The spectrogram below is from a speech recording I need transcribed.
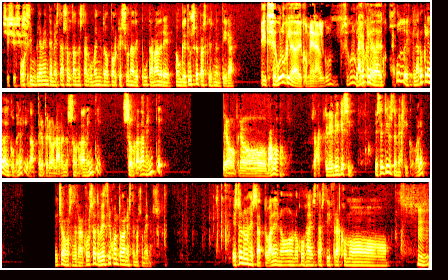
Sí, sí, sí. o simplemente me estás soltando este argumento porque suena de puta madre, aunque tú sepas que es mentira. Y seguro que le da de comer algo. Seguro Claro que le da de comer. joder, claro que le da de comer, le da, pero pero larga, sobradamente, sobradamente. Pero pero vamos, o sea, créeme que sí. Este tío es de México, ¿vale? De hecho, vamos a hacer una cosa, te voy a decir cuánto gana este más o menos. Esto no es exacto, ¿vale? No, no cojas estas cifras como Mm.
